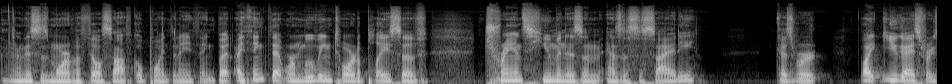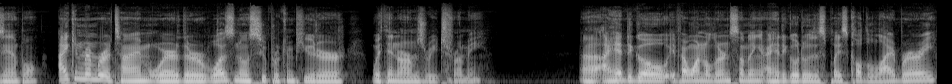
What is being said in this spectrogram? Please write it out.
and this is more of a philosophical point than anything, but I think that we're moving toward a place of transhumanism as a society because we're like you guys, for example. I can remember a time where there was no supercomputer within arm's reach from me. Uh, I had to go, if I wanted to learn something, I had to go to this place called the library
